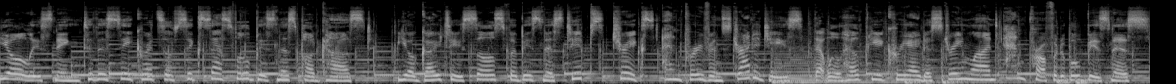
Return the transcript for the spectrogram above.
You're listening to the Secrets of Successful Business podcast, your go to source for business tips, tricks, and proven strategies that will help you create a streamlined and profitable business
